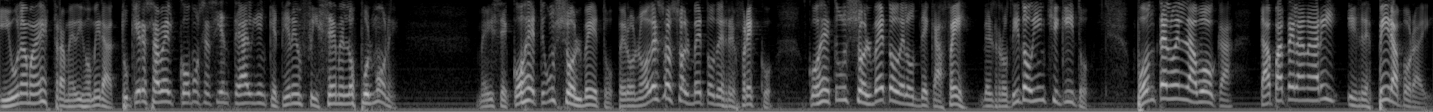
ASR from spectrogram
y una maestra me dijo, mira, ¿tú quieres saber cómo se siente alguien que tiene enfisema en los pulmones? Me dice, cógete un sorbeto, pero no de esos sorbetos de refresco. cógete un sorbeto de los de café, del rotito bien chiquito, póntelo en la boca, tápate la nariz y respira por ahí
